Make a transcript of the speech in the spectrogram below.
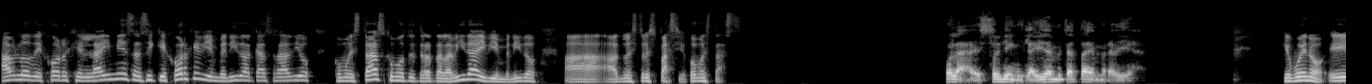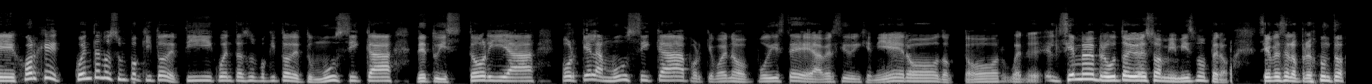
Hablo de Jorge Laines, así que Jorge, bienvenido a Casa Radio. ¿Cómo estás? ¿Cómo te trata la vida? Y bienvenido a, a nuestro espacio. ¿Cómo estás? Hola, estoy bien y la vida me trata de maravilla. Qué bueno. Eh, Jorge, cuéntanos un poquito de ti, cuéntanos un poquito de tu música, de tu historia, por qué la música, porque bueno, pudiste haber sido ingeniero, doctor, bueno, siempre me pregunto yo eso a mí mismo, pero siempre se lo pregunto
